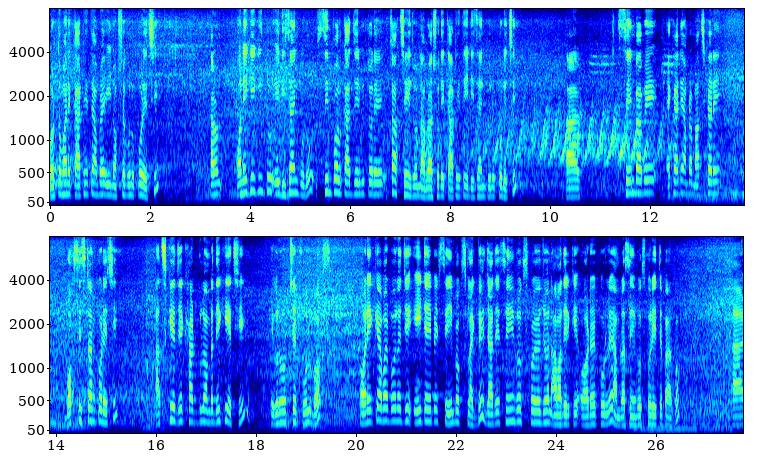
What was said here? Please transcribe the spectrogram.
বর্তমানে কাঠেতে আমরা এই নকশাগুলো করেছি। কারণ অনেকেই কিন্তু এই ডিজাইনগুলো সিম্পল কাজের ভিতরে চাচ্ছে, এই জন্য আমরা আসলে কাঠেতে এই ডিজাইনগুলো করেছি। আর সেমভাবে এখানে আমরা মাঝখানে বক্স সিস্টেম করেছি। আজকে যে খাটগুলো আমরা দেখিয়েছি, এগুলো হচ্ছে ফুল বক্স অনেকে আবার বলে যে এই টাইপের সেমি বক্স লাগবে। যাদের সেমি বক্স প্রয়োজন, আমাদেরকে অর্ডার করলে আমরা সেমি বক্স করে দিতে পারব। আর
